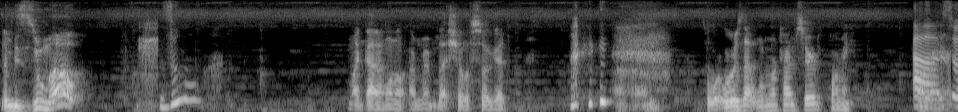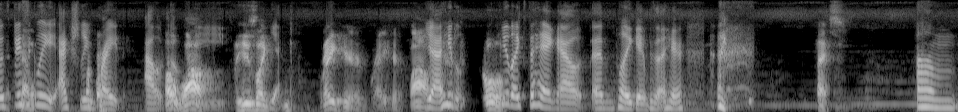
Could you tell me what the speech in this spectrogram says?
Let me zoom out. Zoom. Oh my god, I want to. I remember that show was so good. um, so where, where was that one more time, sir, for me? Oh, right Uh, here. so it's Got it. basically actually Okay. right out. Oh wow, the- he's like yeah. right here, right here. Wow. yeah, he Cool. he likes to hang out and play games out here. nice. Um.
